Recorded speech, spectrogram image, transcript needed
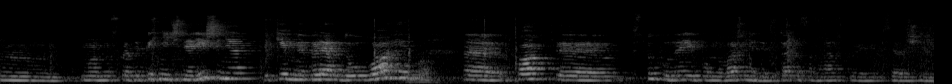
м, можна сказати, технічне рішення, яким ми беремо до уваги е, факт е, вступу неї повноваження депутата Самаранської селищної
